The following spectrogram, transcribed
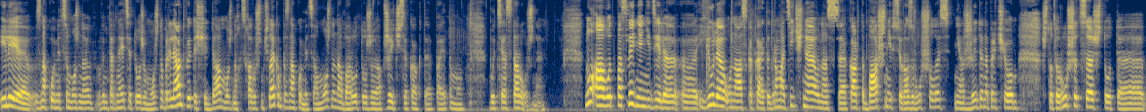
Или знакомиться можно в интернете тоже. Можно бриллиант вытащить, да, можно с хорошим человеком познакомиться, а можно наоборот тоже обжечься как-то. Поэтому будьте осторожны. Ну, а вот последняя неделя э, июля у нас какая-то драматичная, у нас э, карта башни, все разрушилось, неожиданно причем, что-то рушится, что-то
